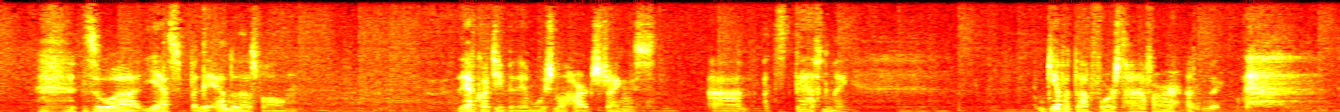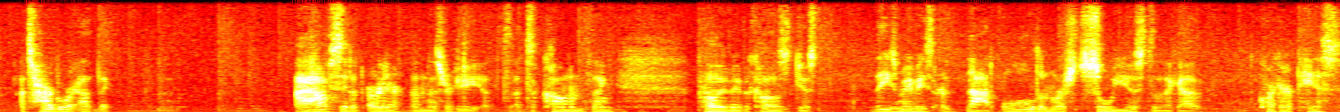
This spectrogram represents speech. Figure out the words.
so uh, yes, by the end of this film, they've got you by the emotional heartstrings, and it's definitely give it that first half hour. It's hard work. I have said it earlier in this review, it's, it's a common thing, probably because just these movies are that old and we're so used to like a quicker pace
